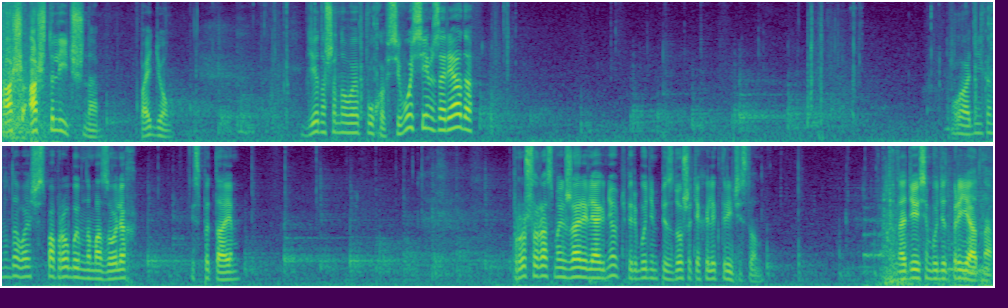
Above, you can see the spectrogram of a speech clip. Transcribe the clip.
аж, аж отлично. Пойдем. Где наша новая пуха? Всего 7 зарядов. Ладненько, ну давай сейчас попробуем на мозолях. Испытаем. В прошлый раз мы их жарили огнем, теперь будем пиздошить их электричеством. Надеюсь, им будет приятно.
